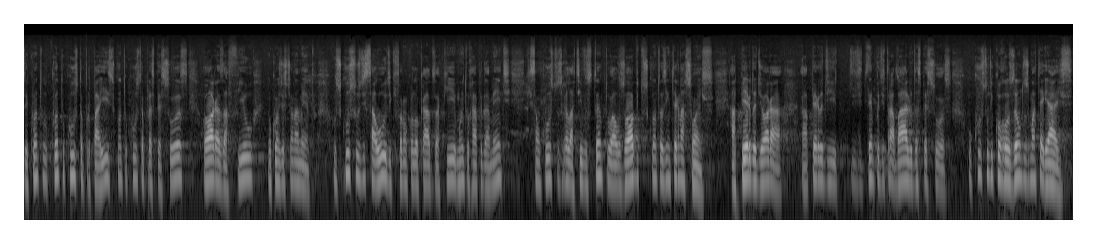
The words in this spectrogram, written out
dizer, quanto, quanto custa para o país, quanto custa para as pessoas, horas a fio no congestionamento. Os custos de saúde que foram colocados aqui muito rapidamente, que são custos relativos tanto aos óbitos quanto às internações, a perda de hora, a perda de, de tempo de trabalho das pessoas, o custo de corrosão dos materiais.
